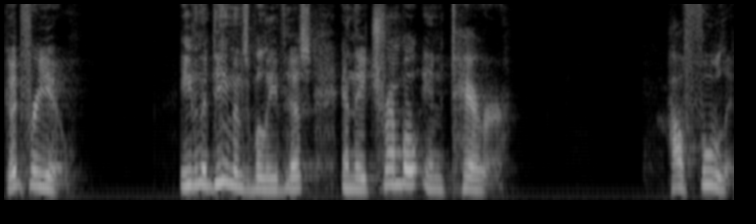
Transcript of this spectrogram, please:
Good for you. Even the demons believe this, and they tremble in terror. How foolish.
